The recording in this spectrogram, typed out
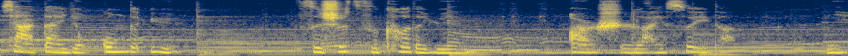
下带有宫的玉。此时此刻的云，二十来岁的你。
